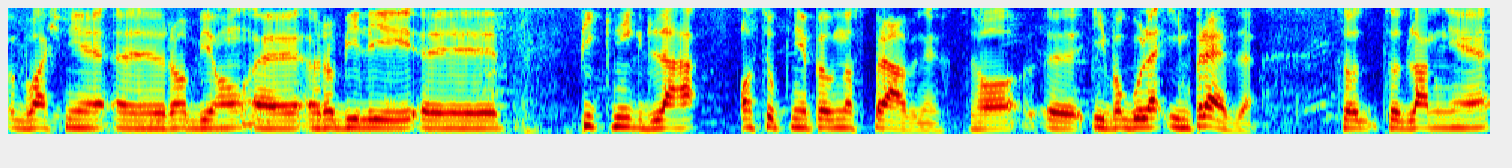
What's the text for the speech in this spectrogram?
właśnie e, robią, e, robili e, piknik dla osób niepełnosprawnych co, e, i w ogóle imprezę co, co dla mnie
